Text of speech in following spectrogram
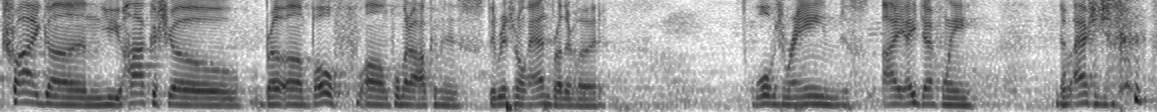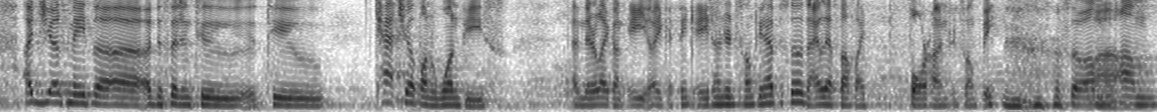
Trigun, Yu Yu Hakusho, bro, uh, both um, Fullmetal Alchemist, the original and Brotherhood. Wolf's Rain, just I, I definitely, def- I actually just I just made the uh, a decision to to catch up on One Piece, and they're like on eight like I think eight hundred something episodes. I left off like four hundred something, so I'm I'm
